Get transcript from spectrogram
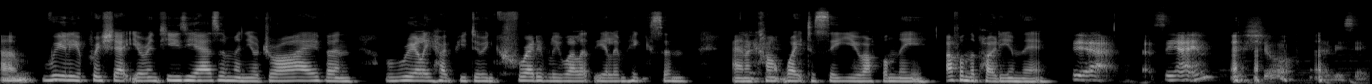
Um, really appreciate your enthusiasm and your drive, and really hope you do incredibly well at the Olympics. And and I can't wait to see you up on the up on the podium there. Yeah, that's the aim for sure. That'd be sick.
